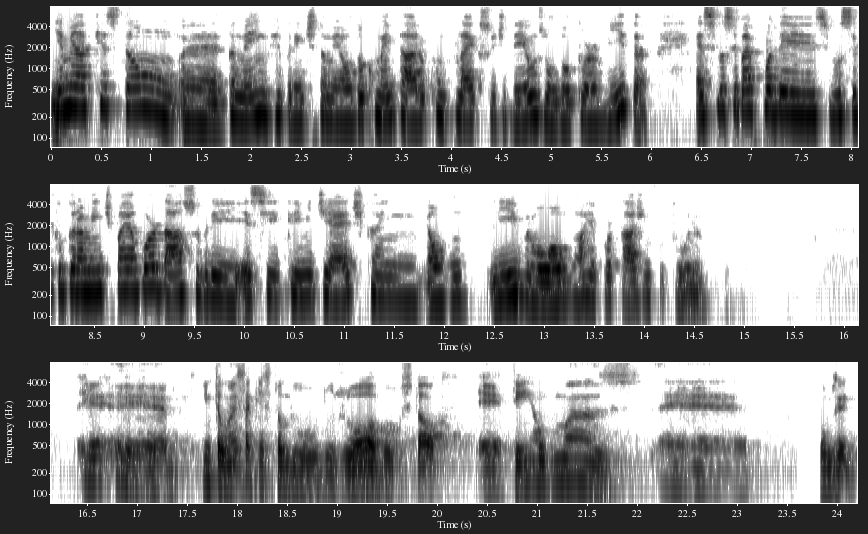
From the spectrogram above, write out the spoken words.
E a minha questão é, também, referente também ao documentário Complexo de Deus, ou Doutor Vida, é se você vai poder, se você futuramente vai abordar sobre esse crime de ética em algum livro ou alguma reportagem futura. É, é, então, essa questão do, dos óvulos tal, é, tem algumas, é, vamos dizer,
